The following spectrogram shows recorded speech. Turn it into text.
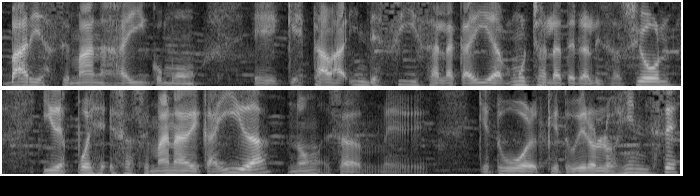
varias semanas ahí como que estaba indecisa la caída, mucha lateralización y después esa semana de caída, ¿no? Esa que, tuvo, que tuvieron los índices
